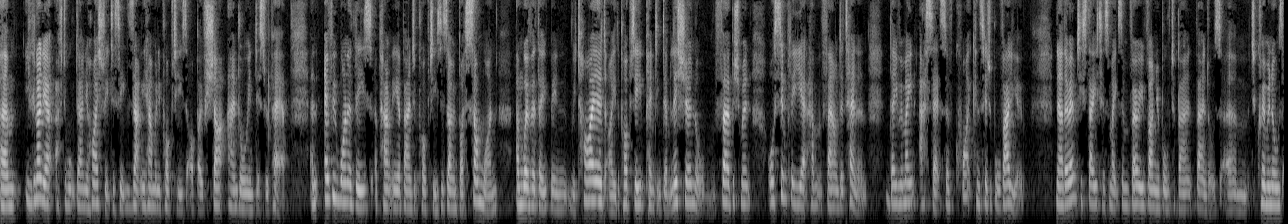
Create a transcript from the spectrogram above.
Um, you can only have to walk down your high street to see exactly how many properties are both shut and or in disrepair. And every one of these apparently abandoned properties is owned by someone and whether they've been retired, i.e., the property, pending demolition or refurbishment, or simply yet haven't found a tenant, they remain assets of quite considerable value. Now, their empty status makes them very vulnerable to vandals, um, to criminals,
